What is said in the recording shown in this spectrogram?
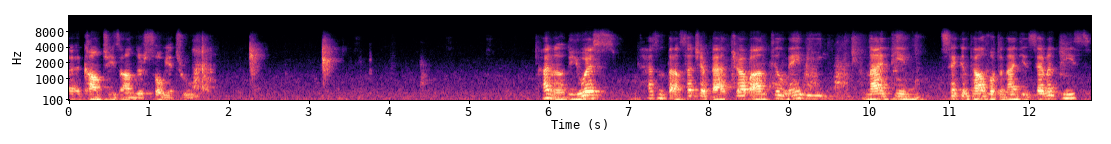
uh, countries under Soviet rule. I don't know. The U.S. hasn't done such a bad job until maybe 19 second half of the 1970s,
